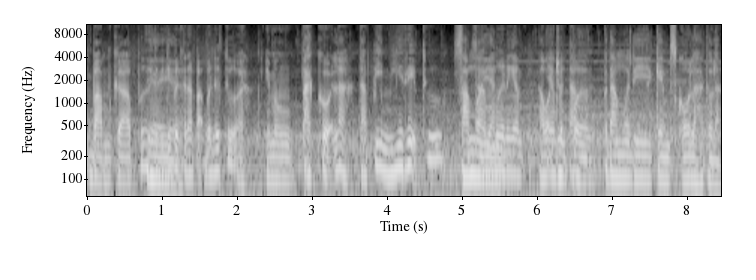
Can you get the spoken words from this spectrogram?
Bump ke apa Ya, Tiba-tiba ya. ternampak benda tu ah, Memang takut lah Tapi mirip tu Sama, yang dengan Awak yang jumpa pertama. pertama. di camp sekolah tu lah.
